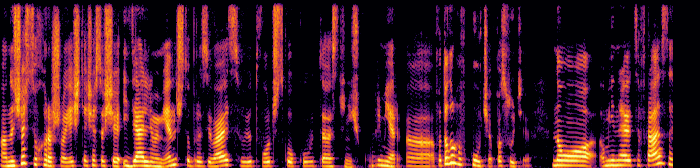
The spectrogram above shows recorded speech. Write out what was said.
А, но сейчас все хорошо. Я считаю, сейчас вообще идеальный момент, чтобы развивать свою творческую какую-то страничку. Например, э, фотографов куча, по сути. Но мне нравится фраза,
